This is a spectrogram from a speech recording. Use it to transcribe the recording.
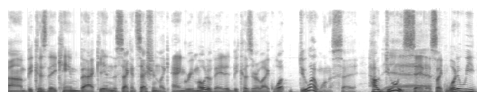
Um, because they came back in the second session like angry, motivated because they're like, "What do I want to say? How do we say this? Like, what are we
